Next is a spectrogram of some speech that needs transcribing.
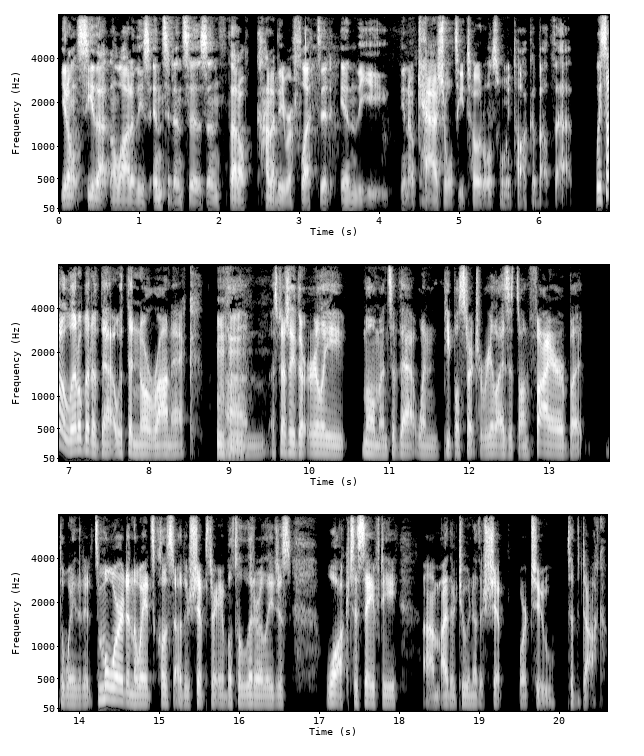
You don't see that in a lot of these incidences, and that'll kind of be reflected in the you know casualty totals when we talk about that. We saw a little bit of that with the Noronic Mm-hmm. Um, especially the early moments of that when people start to realize it's on fire, but the way that it's moored and the way it's close to other ships, they're able to literally just walk to safety, um, either to another ship or to to the dock.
